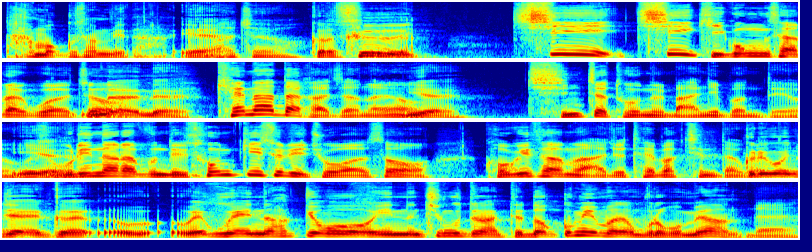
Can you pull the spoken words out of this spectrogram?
다 먹고 삽니다. 예. 맞아요. 그렇습니다. 그 치, 치 기공사라고 하죠. 네네. 캐나다 가잖아요. 예. 진짜 돈을 많이 번대요. 그래서 예. 우리나라 분들이 손기술이 좋아서 거기서 하면 아주 대박 친다고. 그리고 하더라고요. 이제 그 외국에 있는 학교에 있는 친구들한테 너 꿈이 뭐냐 물어보면 네.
